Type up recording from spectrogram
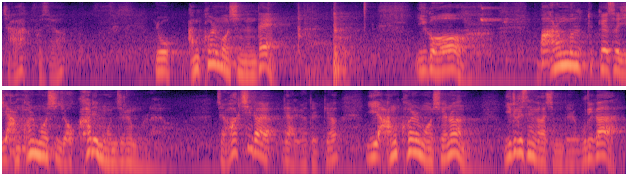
자 보세요. 요 암컬 머신인데 이거 많은 분들께서 이 암컬 머신 역할이 뭔지를 몰라요. 제가 확실하게 알려드릴게요. 이 암컬 머신은 이렇게 생각하시면 돼요. 우리가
